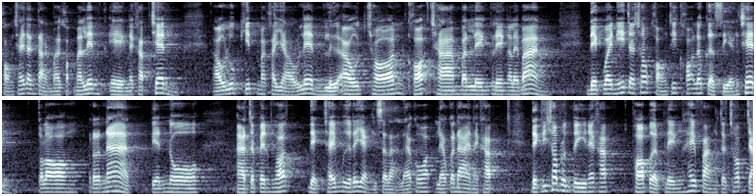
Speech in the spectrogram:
ของใช้ต่างๆ มามาเล่นเองนะครับ เช่น เอาลูกคิดมาเขย่าเล่น หรือเอาช้อนเคาะชามบรรเลงเพลงอะไรบ้าง เด็กวัยนี้จะชอบของที่เคาะแล้วเกิดเสียง เช่น กลองระนาดเปียโน อาจจะเป็นเพราะเด็กใช้มือได้อย่างอิสระแล้วก็แล้วก็ได้นะครับ เด็กที่ชอบดนตรีนะครับ พอเปิดเพลงให้ฟังจะชอบใจ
